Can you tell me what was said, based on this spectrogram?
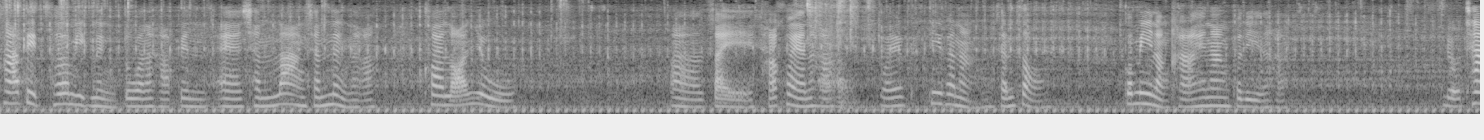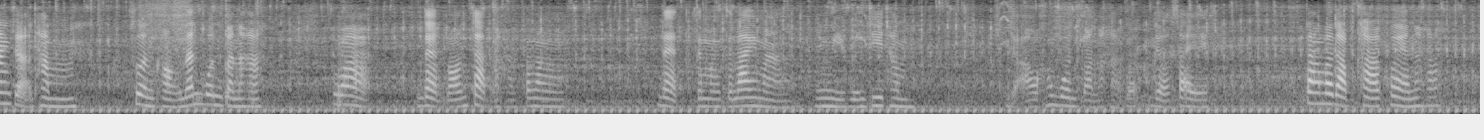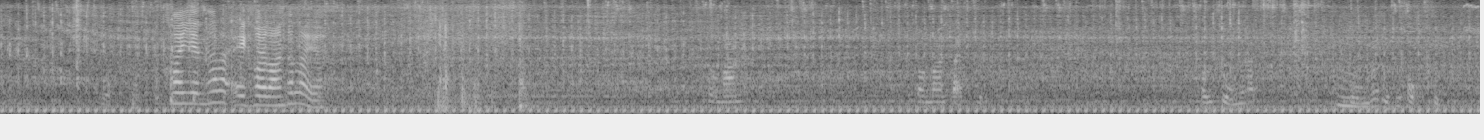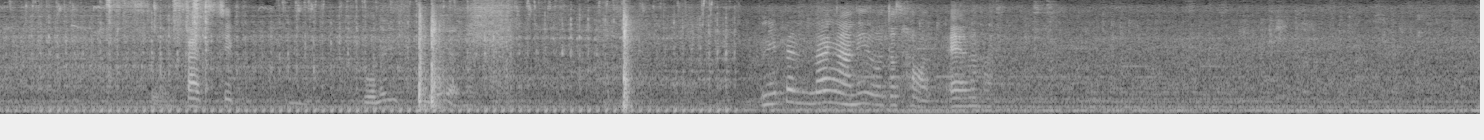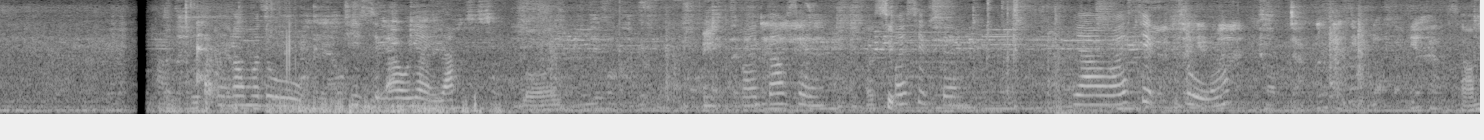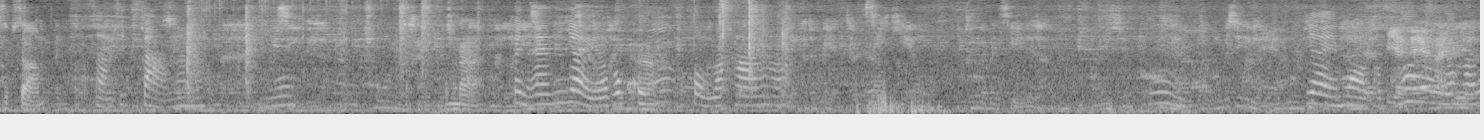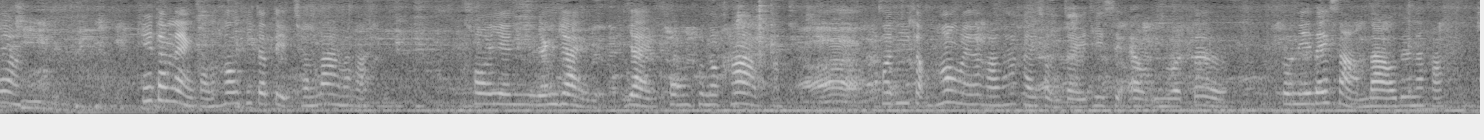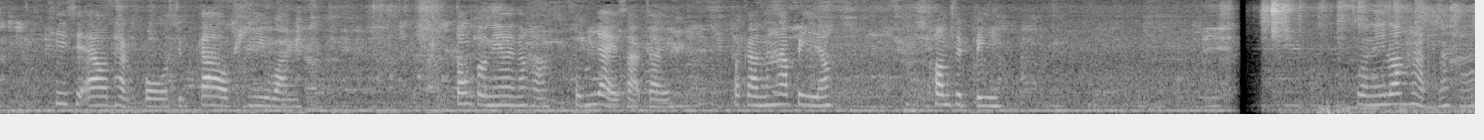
ค้าติดเพิ่มอีกหนึ่งตัวนะคะ เป็นแอร์ชั้นล่างชั้นหนึ่งนะคะ คอยร้อนอยู่อ่าใส่ขาแขวนนะคะ ไว้ที่ผนังชั้นสองก็มีหลังคาให้นั่งพอดีนะคะ เดี๋ยวช่างจะทำส่วนของด้านบนก่อนนะคะเพราะว่าแดดร้อนจัดนะคะกำลังแดดกำลังจะไล่มายังมีพื้นที่ทำเดี๋ยวเอาข้างบนก่อนนะคะก็เดี๋ยวใส่ตั้งระดับขาแขวนนะคะ คอยเย็นเท่าไหร่ไอยคอยร้อนเท่าไหร่อะประมาณประมาณแปดสิบความสูงนะครับสูงก็อยู่ที่หกสิบแปดสิบตัวไม่ตัวไม่ใหญ่มากอันนี้เป็นหน้างานที่เราจะถอดแอร์นะคะ เดี๋ยวเรามาดู TCL ใหญ่ยักษ์ร้อยร้อยเก้าเซนร้อยสิบร้อยสิบเซนยาวร้อยสิบสูงสามสิบสามสามสิบสามนะคะโอ้ความหนาเป็นแอร์ที่ใหญ่แล้วก็คุ้มสมราคานะคะอืมใหญ่เหมาะกับห้องนะคะเนี่ย ที่ตำแหน่งของห้องที่จะติดชั้นล่างนะคะ คอเย็นยังใหญ่ใหญ่คงคุณภาพ พอดีกับห้องเลยนะคะ ถ้าใครสนใจ TCL Inverter ตัวนี้ได้ 3 ดาวด้วยนะคะ TCL Tag Pro 19 P1 ต้องตัวนี้เลยนะคะ คุ้มใหญ่สะใจ ประกัน 5 ปีเนาะพร้อม 10 ปี ตัวนี้รหัสนะคะ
